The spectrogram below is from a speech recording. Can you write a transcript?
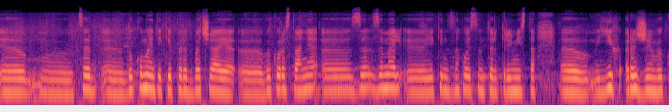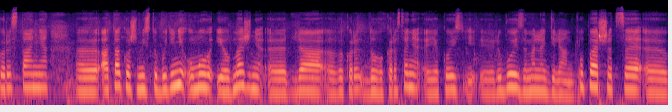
е, це е, документ, який передбачає використання земель, які знаходяться на території міста, їх режим використання, а також містобудівні умови і обмеження для до використання якоїсь любої земельної ділянки. По-перше, це е,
